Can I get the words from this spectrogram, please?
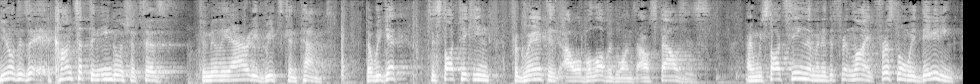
You know, there's a concept in English that says familiarity breeds contempt. That we get to start taking for granted our beloved ones, our spouses. And we start seeing them in a different light. First, when we're dating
